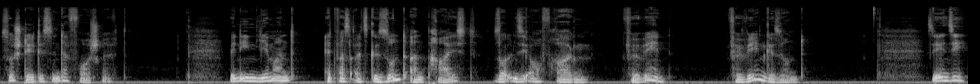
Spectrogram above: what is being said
so steht es in der Vorschrift. Wenn Ihnen jemand etwas als gesund anpreist, sollten Sie auch fragen, für wen? Für wen gesund? Sehen Sie,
